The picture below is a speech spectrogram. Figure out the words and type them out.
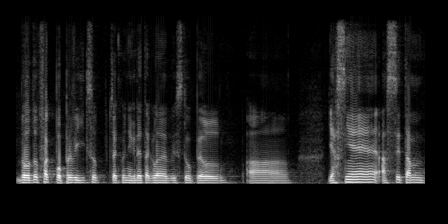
Bylo to fakt poprvé, co jako někde takhle vystoupil a jasně asi tam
